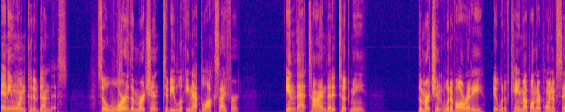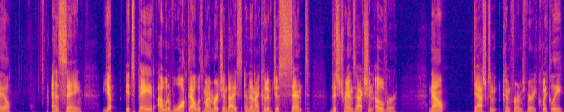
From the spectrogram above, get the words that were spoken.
Anyone could have done this. So, were the merchant to be looking at BlockCypher in that time that it took me, the merchant would have already, it would have came up on their point of sale as saying, yep, it's paid. I would have walked out with my merchandise and then I could have just sent this transaction over. Now, Dash con- confirms very quickly.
